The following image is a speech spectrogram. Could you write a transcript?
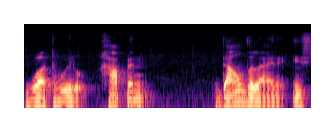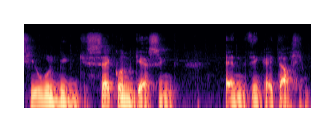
what will happen down the line is he will be second guessing anything I tell him.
